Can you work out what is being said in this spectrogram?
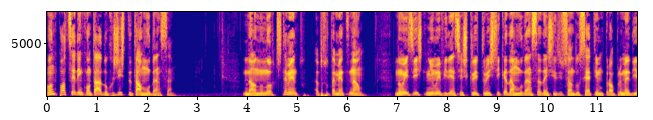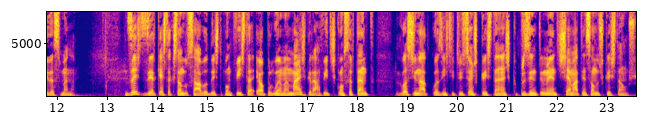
onde pode ser encontrado o registro de tal mudança? Não no Novo Testamento, absolutamente não. Não existe nenhuma evidência escriturística da mudança da instituição do sétimo para o primeiro dia da semana. Desejo dizer que esta questão do sábado, deste ponto de vista, é o problema mais grave e desconcertante relacionado com as instituições cristãs que presentemente chama a atenção dos cristãos.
